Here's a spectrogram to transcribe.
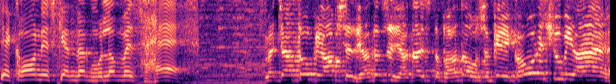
कि कौन इसके अंदर मुलविस है। मैं चाहता हूँ कि आपसे ज़्यादा से ज़्यादा इस्तेफादा हो सके। एक और इशू भी आया है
